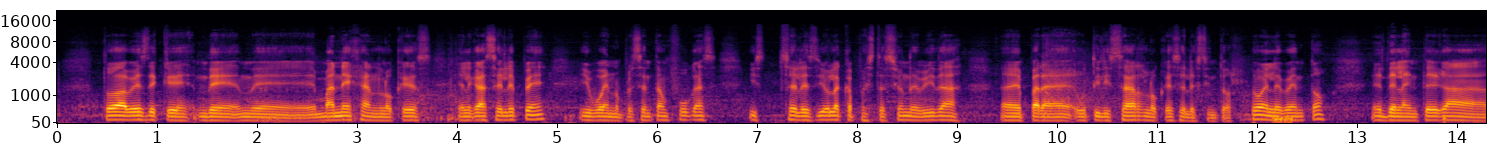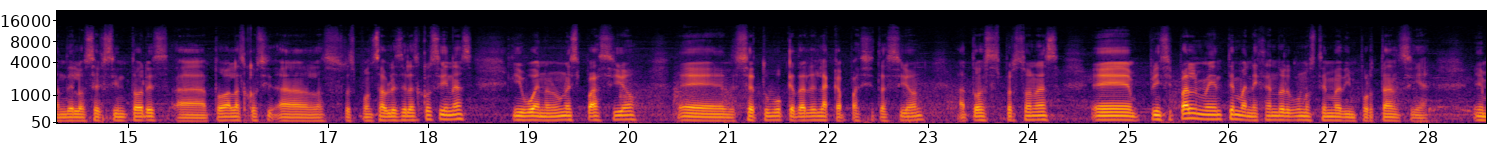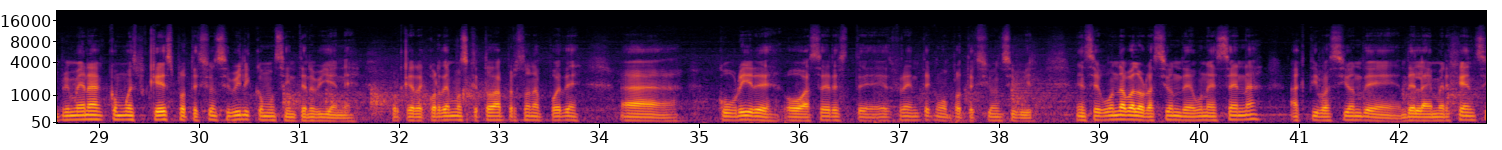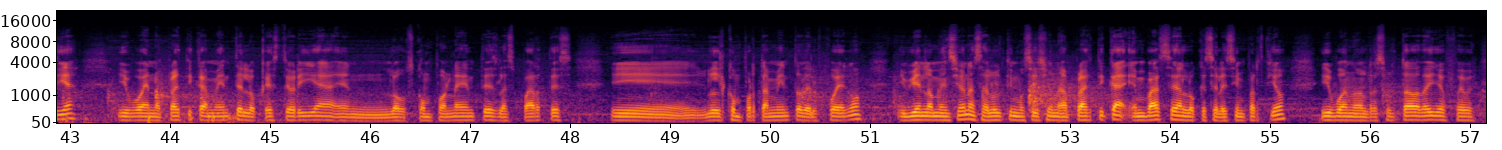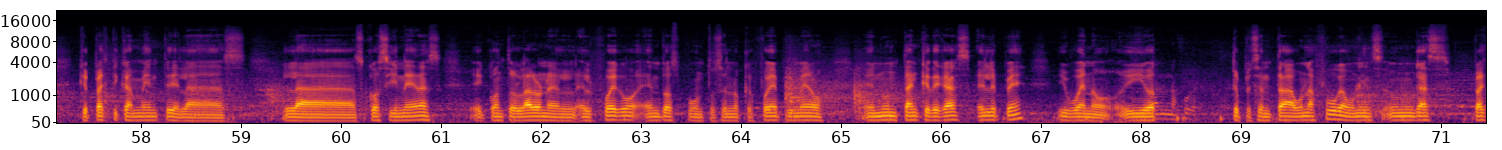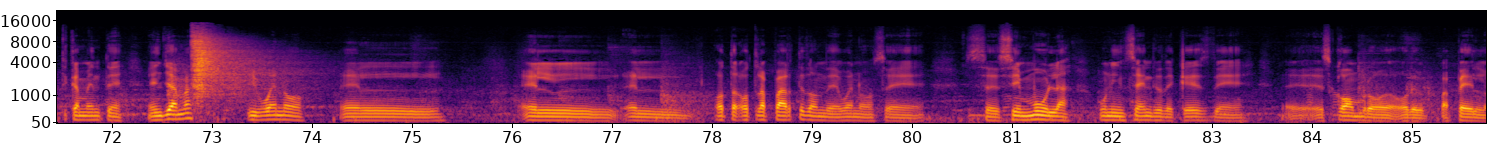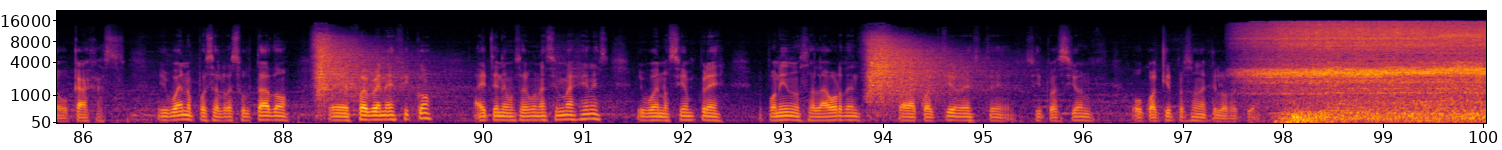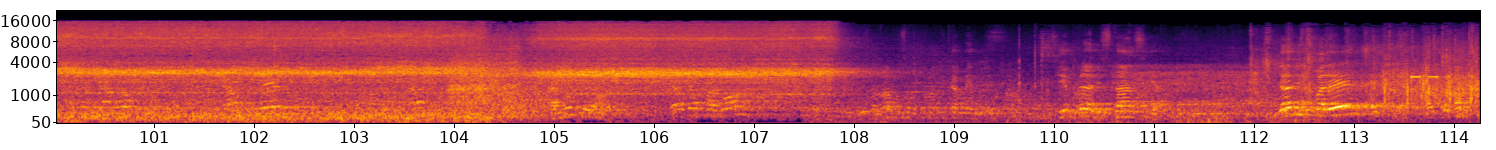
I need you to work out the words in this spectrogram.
toda vez de que de, manejan lo que es el gas LP y bueno, presentan fugas y se les dio la capacitación de vida eh, para utilizar lo que es el extintor. El evento eh, de la entrega de los extintores a todas las a los responsables de las cocinas y bueno, en un espacio eh, se tuvo que darles la capacitación a todas esas personas, principalmente manejando algunos temas de importancia. En primera, cómo es, qué es protección civil y cómo se interviene, porque recordemos que toda persona puede ah, cubrir eh, o hacer este frente como protección civil. En segunda, valoración de una escena, activación de, la emergencia y bueno, prácticamente lo que es teoría en los componentes, las partes y el comportamiento del fuego. Y bien lo mencionas, al último se hizo una práctica en base a lo que se les impartió y bueno, el resultado de ello fue que prácticamente las las cocineras eh, controlaron el, fuego en dos puntos, en lo que fue primero en un tanque de gas LP y bueno, y te presentaba una fuga, un, gas prácticamente en llamas y bueno, el, otra, otra parte donde bueno se, se simula un incendio de que es de eh, escombro o de papel o cajas. Y bueno, pues el resultado eh, fue benéfico. Ahí tenemos algunas imágenes y bueno, siempre poniéndonos a la orden para cualquier este, situación o cualquier persona que lo requiera. Siempre a distancia. Ya disparé.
